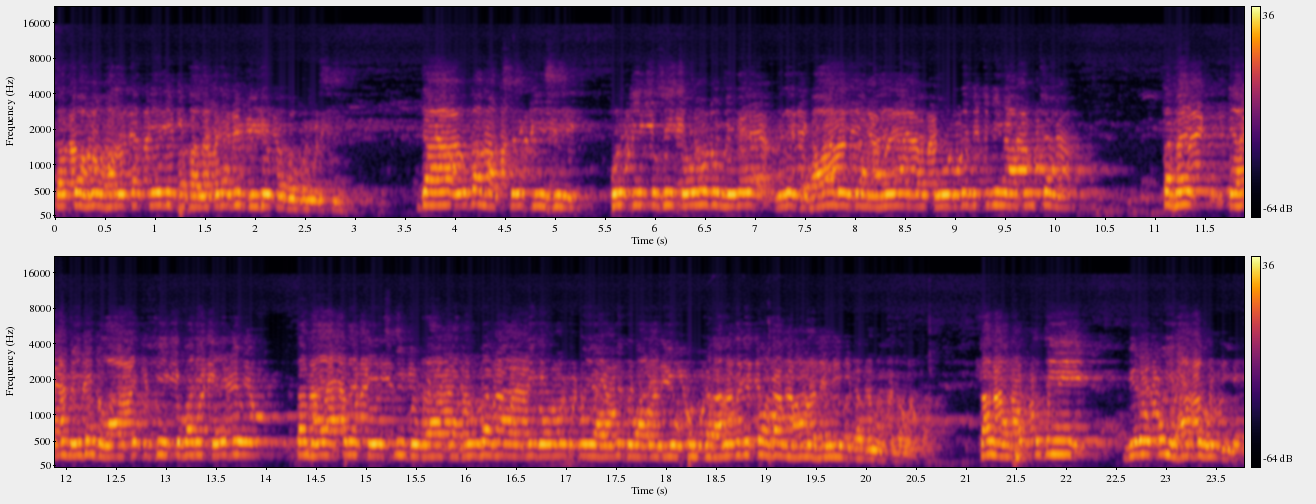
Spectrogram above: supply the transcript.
ਤਾਂ ਤੁਹਾਨੂੰ ਹਾਲੇ ਤੱਕ ਇਹ ਨਹੀਂ ਪਤਾ ਲੱਗ ਰਿਹਾ ਵੀ ਵੀਡੀਓ ਕਦੋਂ ਬਣੀ ਸੀ। ਜਾਂ ਉਹਦਾ ਮਕਸਦ ਕੀ ਸੀ? ਹੁਣ ਕੀ ਤੁਸੀਂ ਚਾਹੁੰਦੇ ਹੋ ਮੇਰੇ ਜਿਹੜੇ ਗਵਾਹ ਨੇ ਜਾਂ ਮੈਂ ਆ, ਮੈਂ ਕੋਰਟ ਦੇ ਵਿੱਚ ਵੀ ਨਾ ਪਹੁੰਚਾਂ? ਤਾਂ ਮੈਂ ਕਿਹਾ ਕਿ ਮੈਨੂੰ ਬੁਲਾ ਕੇ ਤੁਸੀਂ ਇੱਕ ਵਾਰੀ ਕਹਿ ਦਿਓ। ਤਾਂ ਮੈਂ ਆਪਣੇ ਕੇਸ ਵੀ ਵਿਡਰਾ ਕਰ ਲੂੰਗਾ ਮੈਂ ਅਗਲੀ ਗਵਰਨਮੈਂਟ ਕੋਈ ਆਊਗੀ, ਦੁਬਾਰਾ ਰੀਓਪਨ ਕਰਾ ਲਾਂਗੇ ਜੇ ਤੁਹਾਡਾ ਮਨ ਹੈ ਨਹੀਂ ਮੁਕੱਦਮਾ ਚਲਾਉਣ ਦਾ। ਤਾਂ ਨਫ਼ਰਤ ਦੀ ਵੀਰੋ ਕੋਈ ਹੱਦ ਹੁੰਦੀ ਹੈ।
